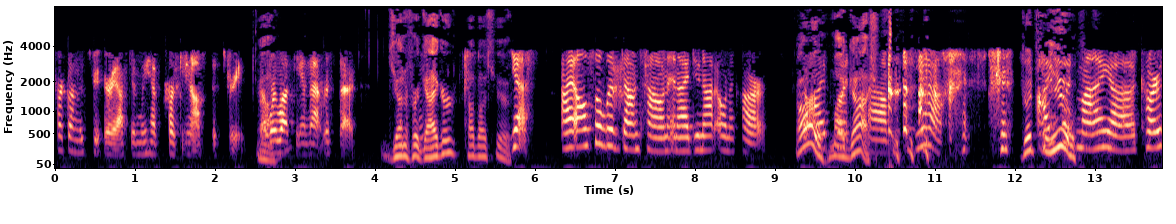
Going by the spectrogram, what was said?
park on the street very often. We have parking off the street, so Oh. we're lucky in that respect. Jennifer Geiger, how about you? Yes, I also live downtown, and I do not own a car. So Oh I my gosh, Um, yeah. good for I you. put my uh, car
